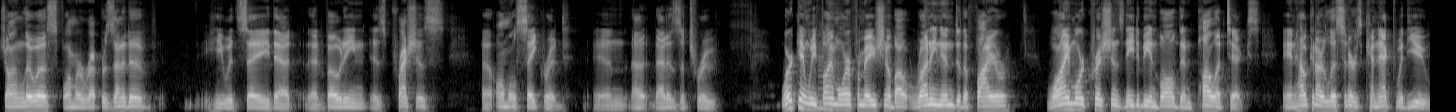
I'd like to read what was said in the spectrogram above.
John Lewis, former representative, he would say that that voting is precious, uh, almost sacred, and that that is the truth. Where can we Mhm. find more information about running into the fire? Why more Christians need to be involved in politics, and how can our listeners connect with you?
